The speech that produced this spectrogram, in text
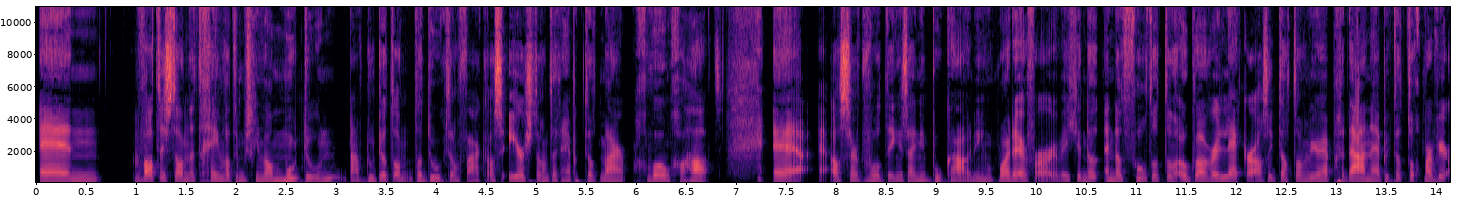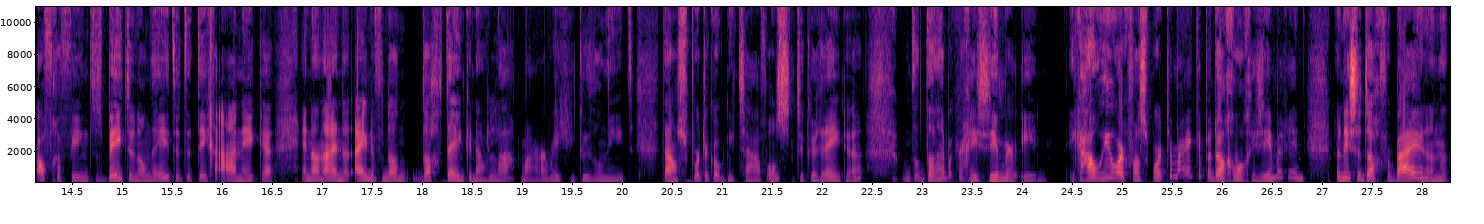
En wat is dan hetgeen wat ik misschien wel moet doen? Nou, doe dat, dan, dat doe ik dan vaak als eerste, want dan heb ik dat maar gewoon gehad. Eh, als er bijvoorbeeld dingen zijn in boekhouding of whatever, weet je. En dat, en dat voelt het dan ook wel weer lekker als ik dat dan weer heb gedaan. Heb ik dat toch maar weer afgevinkt. Dat is beter dan de hele tijd er tegenaan nikken. En dan aan het einde van de dag denken, nou laat maar, weet je, ik doe het dan niet. Daarom sport ik ook niet s'avonds, natuurlijk een reden. Want dan heb ik er geen zin meer in. Ik hou heel erg van sporten, maar ik heb er dan gewoon geen zin meer in. Dan is de dag voorbij en dan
